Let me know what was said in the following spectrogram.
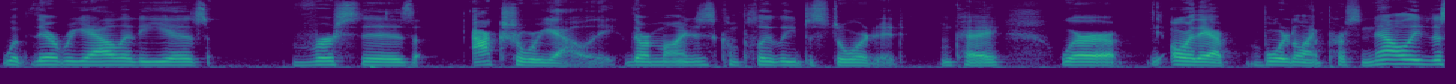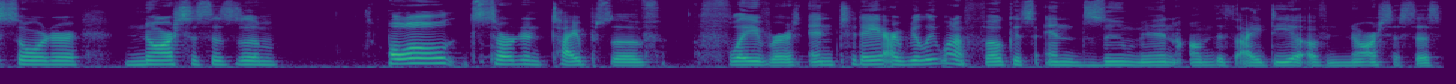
what their reality is versus actual reality. Their mind is completely distorted. Okay, where or they have borderline personality disorder, narcissism, all certain types of flavors. And today I really want to focus and zoom in on this idea of narcissist.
